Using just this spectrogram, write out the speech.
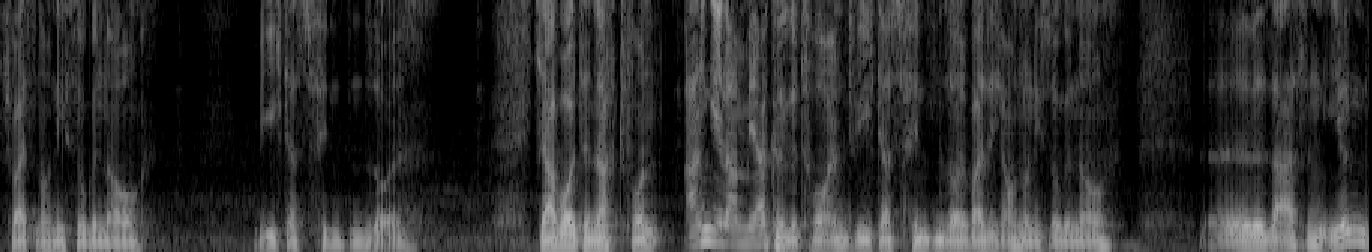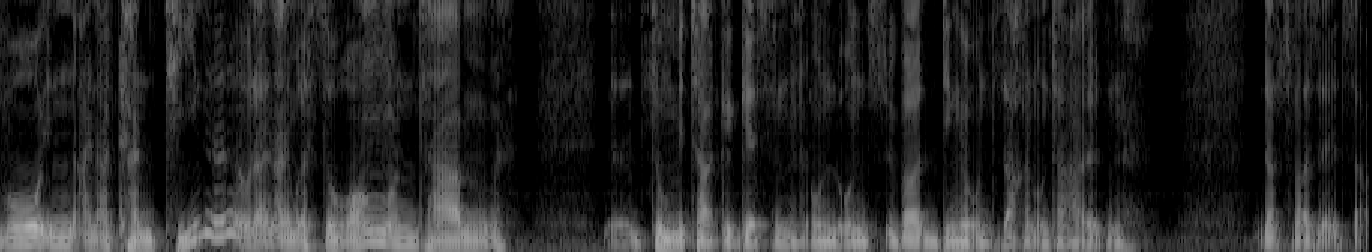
ich weiß noch nicht so genau, wie ich das finden soll. Ich habe heute Nacht von Angela Merkel geträumt. Wie ich das finden soll, weiß ich auch noch nicht so genau. Äh, wir saßen irgendwo in einer Kantine oder in einem Restaurant und haben äh, zum Mittag gegessen und uns über Dinge und Sachen unterhalten. Das war seltsam.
